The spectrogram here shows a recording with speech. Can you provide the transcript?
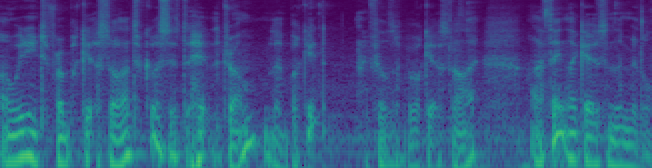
All we need for a bucket of starlight, of course, is to hit the drum with bucket. It fills up a bucket of starlight. I think that goes in the middle.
